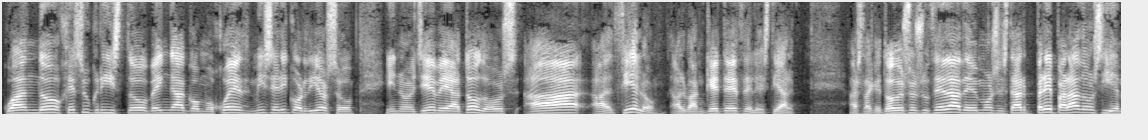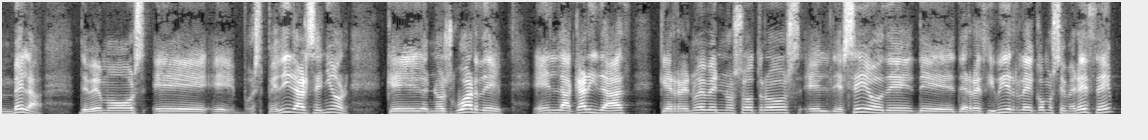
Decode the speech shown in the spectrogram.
cuando Jesucristo venga como juez misericordioso y nos lleve a todos a, al cielo, al banquete celestial. Hasta que todo eso suceda debemos estar preparados y en vela. Debemos eh, eh, pues pedir al Señor que nos guarde en la caridad, que renueve en nosotros el deseo de, de recibirle como se merece.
